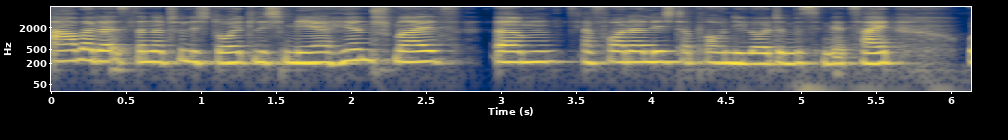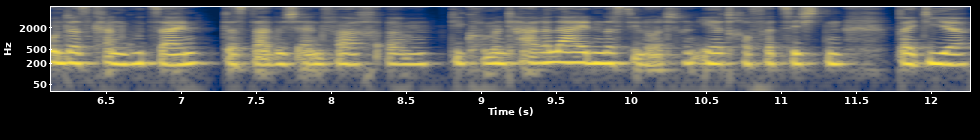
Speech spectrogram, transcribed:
aber da ist dann natürlich deutlich mehr Hirnschmalz ähm, erforderlich. Da brauchen die Leute ein bisschen mehr Zeit. Und das kann gut sein, dass dadurch einfach ähm, die Kommentare leiden, dass die Leute dann eher darauf verzichten, bei dir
